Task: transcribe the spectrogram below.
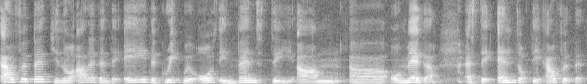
alphabet you know other than the A the Greek will all invent the um, uh, omega as the end of the alphabet.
